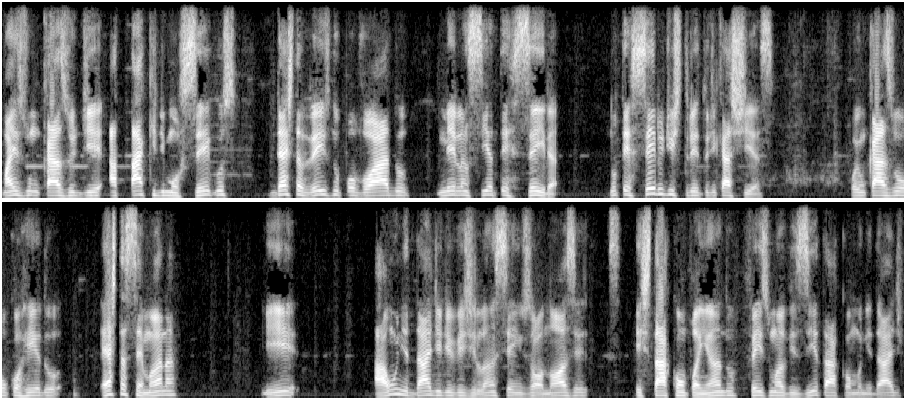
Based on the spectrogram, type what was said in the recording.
Mais um caso de ataque de morcegos, desta vez no povoado Melancia Terceira, no terceiro distrito de Caxias. Foi um caso ocorrido esta semana e a unidade de vigilância em zoonose está acompanhando, fez uma visita à comunidade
